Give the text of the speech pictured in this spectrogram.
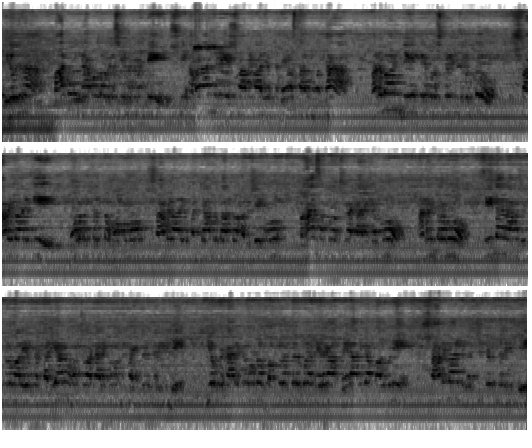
ఈ రోజున పాటూరు గ్రామంలో వెలిసి ఉన్నటువంటి శ్రీ అమరాంజనేయ స్వామి వారి యొక్క దేవస్థానం వద్ద హనుమాన్ జయంతిని పురస్కరించుకుంటూ స్వామివారికి మూలమంత్రత్వ హోమము స్వామివారికి పంచామృతాలతో అభిషేకము మహాసంప్రోక్షణ కార్యక్రమము అనంతరము సీతారామచంద్రుల వారి యొక్క కళ్యాణ మహోత్సవ కార్యక్రమం నిర్వహించడం జరిగింది. ఈ యొక్క కార్యక్రమంలో భక్తులందరూ కూడా నేరుగా నేరాలుగా పాల్గొని స్వామివారిని దర్శించడం జరిగింది.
